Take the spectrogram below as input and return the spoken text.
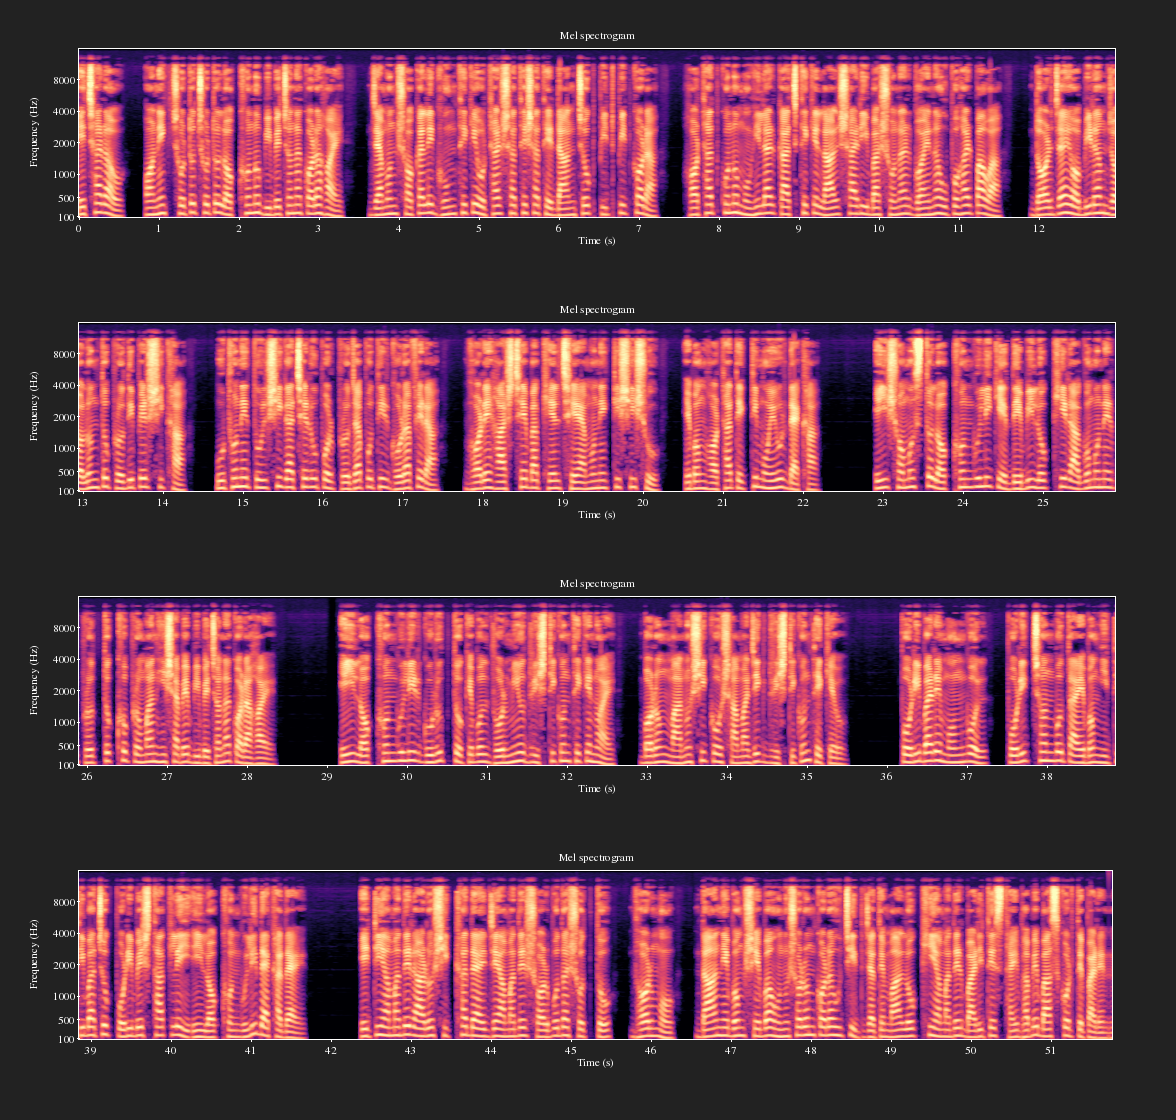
এছাড়াও, অনেক ছোট ছোট লক্ষণও বিবেচনা করা হয়, যেমন সকালে ঘুম থেকে ওঠার সাথে সাথে ডান চোখ পিটপিট করা, হঠাৎ কোনো মহিলার কাছ থেকে লাল শাড়ি বা সোনার গয়না উপহার পাওয়া, দরজায় অবিরাম জ্বলন্ত প্রদীপের শিখা, উঠোনে তুলসী গাছের উপর প্রজাপতির ঘোরাফেরা ঘরে হাসছে বা খেলছে এমন একটি শিশু, এবং হঠাৎ একটি ময়ূর দেখা। এই সমস্ত লক্ষণগুলিকে দেবী লক্ষ্মীর আগমনের প্রত্যক্ষ প্রমাণ হিসাবে বিবেচনা করা হয়। এই লক্ষণগুলির গুরুত্ব কেবল ধর্মীয় দৃষ্টিকোণ থেকে নয়, বরং মানসিক ও সামাজিক দৃষ্টিকোণ থেকেও। পরিবারে মঙ্গল, পরিচ্ছন্নতা এবং ইতিবাচক পরিবেশ থাকলেই এই লক্ষণগুলি দেখা দেয়। এটি আমাদের আরও শিক্ষা দেয় যে আমাদের সর্বদা সত্য, ধর্ম, দান এবং সেবা অনুসরণ করা উচিত যাতে মা লক্ষ্মী আমাদের বাড়িতে স্থায়ীভাবে বাস করতে পারেন।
